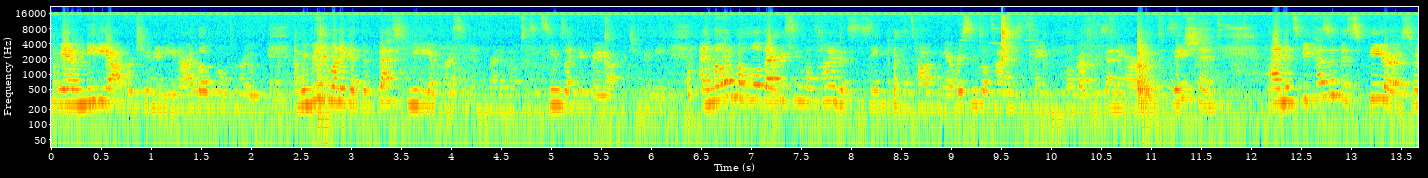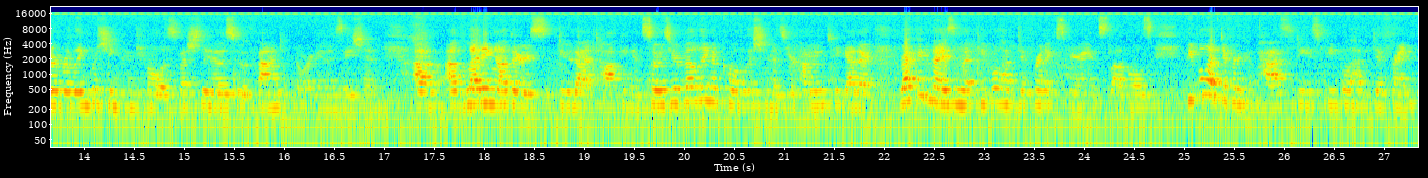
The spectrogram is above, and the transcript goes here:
we have a media opportunity in our local group, and we really want to get the best media person in front of them because it seems like a great opportunity. And lo and behold, every single time it's the same people talking. Every single time it's the same people representing our organization. And it's because of this fear of sort of relinquishing control, especially those who have founded an organization, of, of letting others do that talking. And so as you're building a coalition, as you're coming together, recognizing that people have different experience levels, people have different capacities, people have different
